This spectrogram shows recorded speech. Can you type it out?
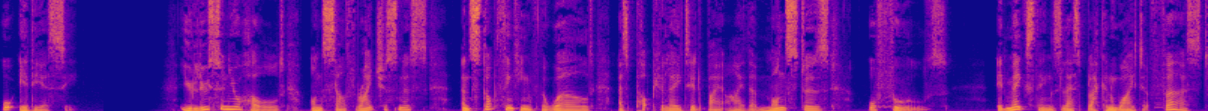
or idiocy. You loosen your hold on self-righteousness and stop thinking of the world as populated by either monsters or fools. It makes things less black and white at first,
